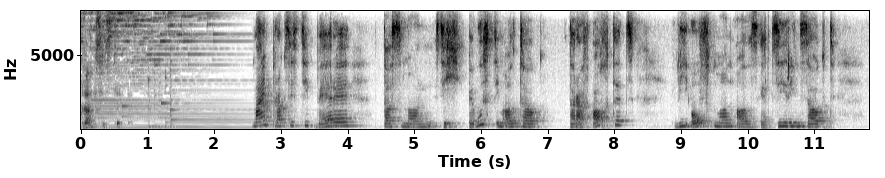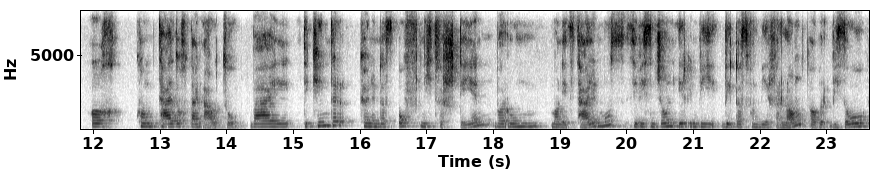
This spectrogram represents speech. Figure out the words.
Praxistipp. Mein Praxistipp wäre, dass man sich bewusst im Alltag darauf achtet, wie oft man als Erzieherin sagt, ach, komm, teil doch dein Auto. Weil die Kinder können das oft nicht verstehen, warum man jetzt teilen muss. Sie wissen schon, irgendwie wird das von mir verlangt, aber wieso,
